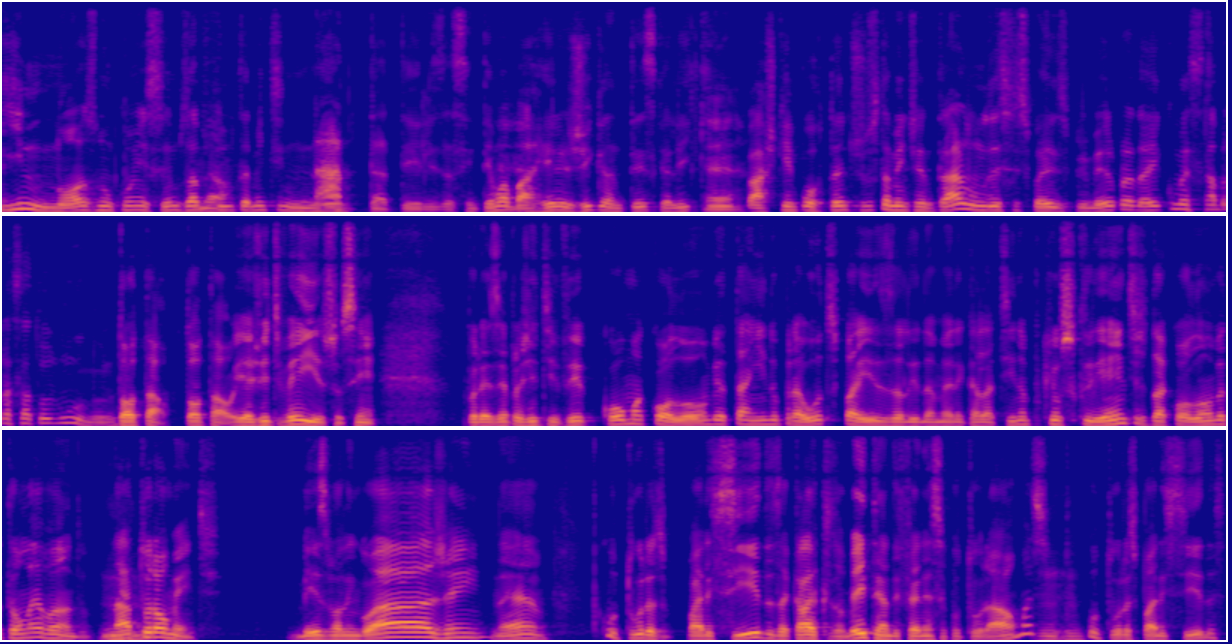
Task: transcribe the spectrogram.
E nós não conhecemos absolutamente não. nada deles. Assim, tem uma é. barreira gigantesca ali que é. acho que é importante justamente entrar num desses países primeiro para daí começar a abraçar todo mundo. Né? Total, total. E a gente vê isso, assim. Por exemplo, a gente vê como a Colômbia está indo para outros países ali da América Latina, porque os clientes da Colômbia estão levando, uhum. naturalmente. Mesma linguagem, né? culturas parecidas, é claro que também tem a diferença cultural, mas uhum. culturas parecidas.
